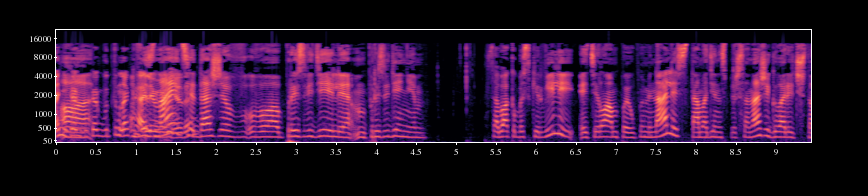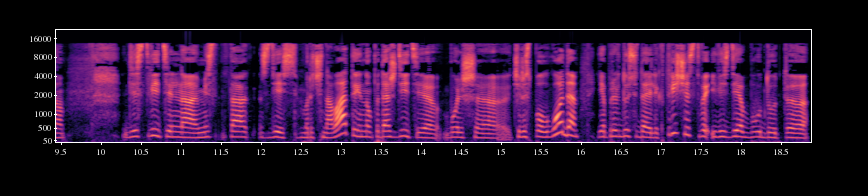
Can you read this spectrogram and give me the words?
они А, как, бы, как будто Вы накаливание, знаете, да? даже в, в произведении, произведении Собака Баскервилей эти лампы упоминались. Там один из персонажей говорит, что действительно места здесь мрачноватые, но подождите больше, через полгода я приведу сюда электричество, и везде будут э,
